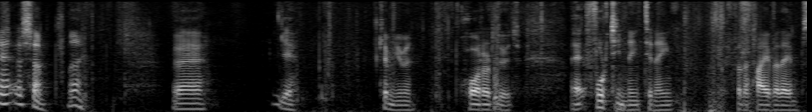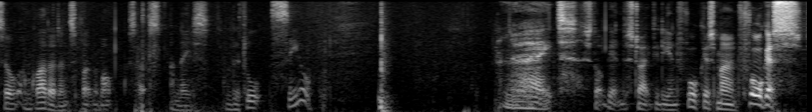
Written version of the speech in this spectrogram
Yeah, it's him. Aye. Uh, yeah, Kim Newman, horror dude. Uh, Fourteen ninety nine for the five of them. So I'm glad I didn't split them up because that's a nice little sale. Right, stop getting distracted, Ian. Focus, man. Focus.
